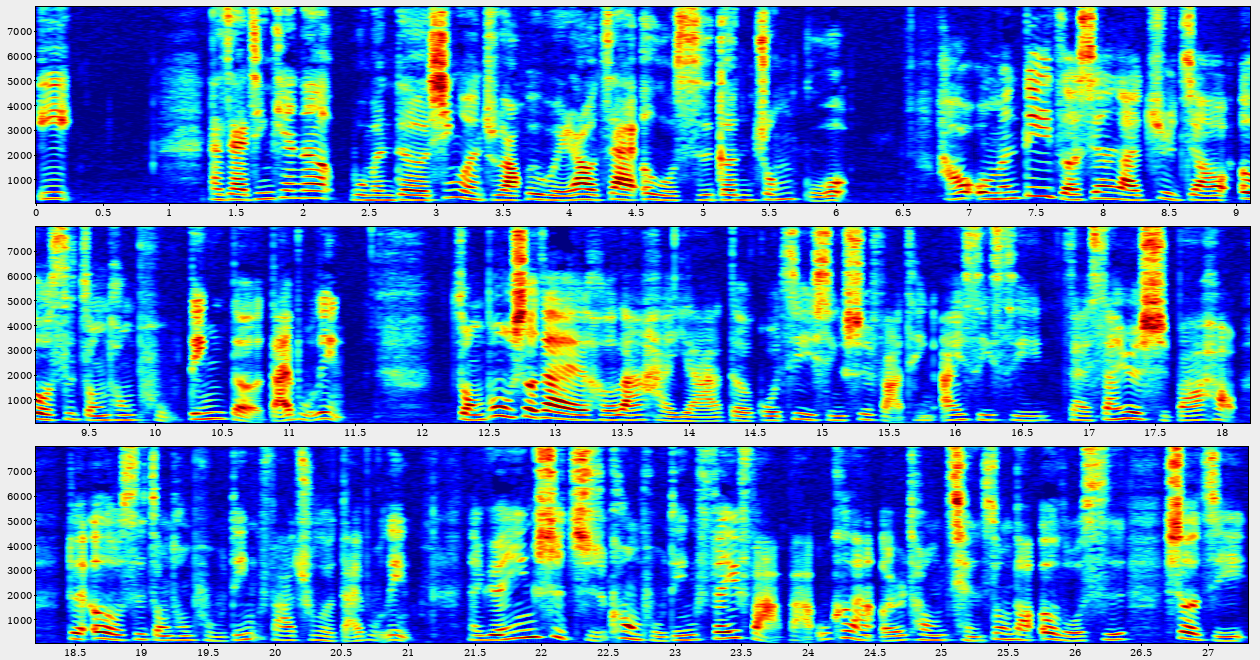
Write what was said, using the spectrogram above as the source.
一。那在今天呢，我们的新闻主要会围绕在俄罗斯跟中国。好，我们第一则先来聚焦俄罗斯总统普丁的逮捕令。总部设在荷兰海牙的国际刑事法庭 （ICC） 在三月十八号对俄罗斯总统普丁发出了逮捕令。那原因是指控普丁非法把乌克兰儿童遣送到俄罗斯，涉及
